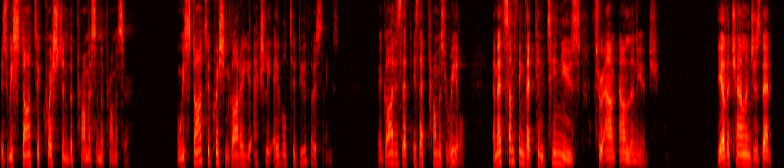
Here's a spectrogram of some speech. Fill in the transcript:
is we start to question the promise and the promiser. And we start to question God, are you actually able to do those things? God, is that, is that promise real? And that's something that continues throughout our lineage. The other challenge is that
